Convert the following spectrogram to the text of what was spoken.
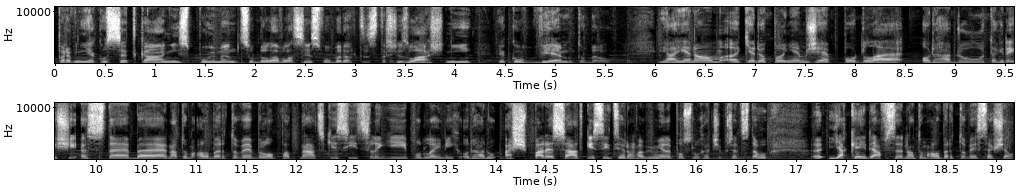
první jako setkání s pojmem, co byla vlastně svoboda. To je strašně zvláštní jako věm to byl. Já jenom eh, tě doplním, že podle odhadů tehdejší STB na tom Albertově bylo 15 tisíc lidí, podle jiných odhadů až 50 tisíc, jenom aby měli posluchači představu, eh, jaký dav se na tom Albertově sešel.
